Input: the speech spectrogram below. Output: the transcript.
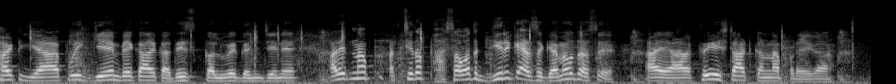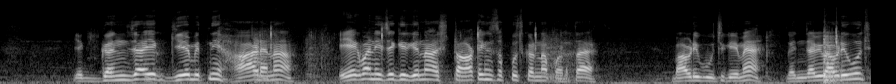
हट यार पूरी गेम बेकार कर दी इस कलुए गंजे ने। अरे इतना अच्छे तो फंसा हुआ तो गिर कैसे गया मैं उधर से? आ यार फिर स्टार्ट करना पड़ेगा। ये गंजा ये गेम इतनी हार्ड है ना। एक बार नीचे गिर गया ना स्टार्टिंग सब कुछ करना पड़ता है। बावड़ी बूझ गेम है? गंजा भी बावड़ी बूझ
